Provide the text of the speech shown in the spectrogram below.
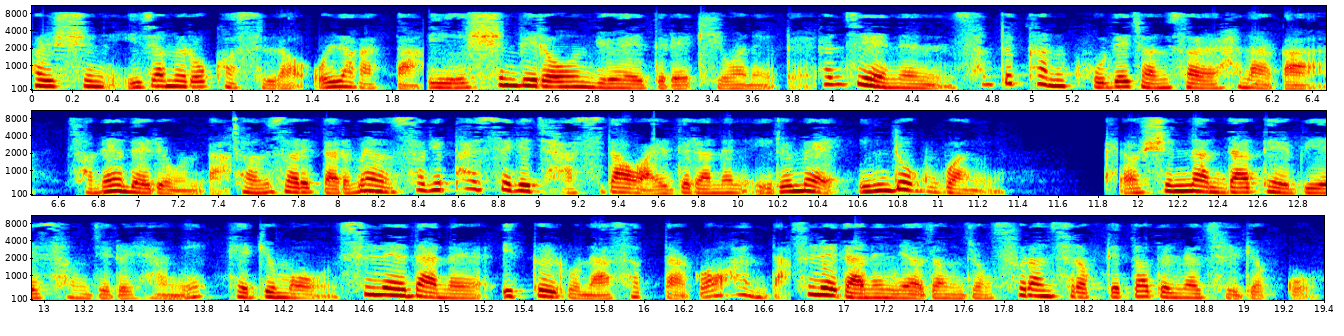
훨씬 이전으로 거슬러 올라갔다. 이 신비로운 유해들의 기원에게 현지에는 섬뜩한 고대 전설 하나가 전해 내려온다. 전설에 따르면 서기 8세기 자스다 왈드라는 이름의 인도 국왕이 여 신난다 대비의 성지를 향해 대규모 순례단을 이끌고 나섰다고 한다. 순례단은 여정 중 소란스럽게 떠들며 즐겼고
